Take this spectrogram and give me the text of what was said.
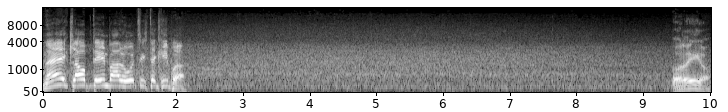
Ne, ich glaube, den Ball holt sich der Keeper. Rodrigo.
